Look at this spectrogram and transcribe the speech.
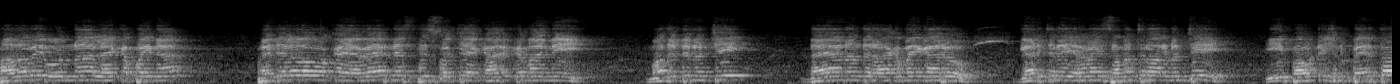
పదవి ఉన్నా లేకపోయినా ప్రజలలో ఒక అవేర్నెస్ తీసుకొచ్చే కార్యక్రమాన్ని మొదటి నుంచి దయానంద రాఘమయ్య గారు గడిచిన ఇరవై సంవత్సరాల నుంచి ఈ ఫౌండేషన్ పేరుతో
